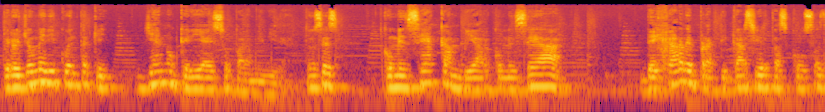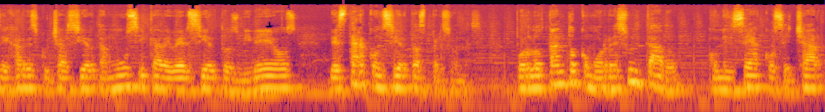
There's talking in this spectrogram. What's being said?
Pero yo me di cuenta que ya no quería eso para mi vida. Entonces, comencé a cambiar, comencé a dejar de practicar ciertas cosas, dejar de escuchar cierta música, de ver ciertos videos, de estar con ciertas personas. Por lo tanto, como resultado, comencé a cosechar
